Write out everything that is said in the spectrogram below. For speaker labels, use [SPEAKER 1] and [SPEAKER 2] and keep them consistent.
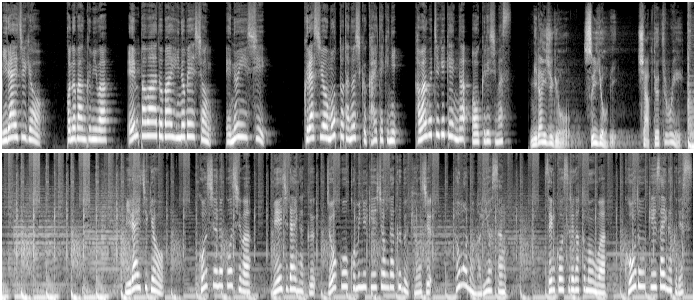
[SPEAKER 1] 未来授業。この番組はエンパワードバイイノベーション NEC 暮らしをもっと楽しく快適に川口義賢がお送りします。
[SPEAKER 2] 未来授業水曜日チャプター3
[SPEAKER 1] 未来授業。今週の講師は明治大学情報コミュニケーション学部教授友野則夫さん。専攻する学問は行動経済学です。既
